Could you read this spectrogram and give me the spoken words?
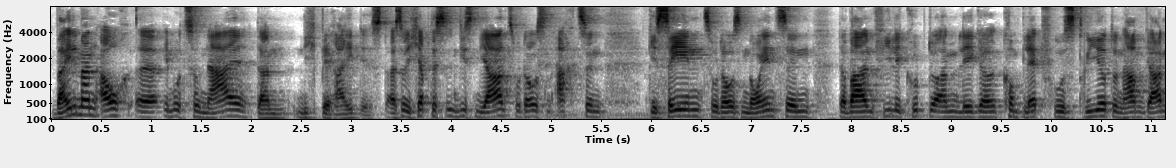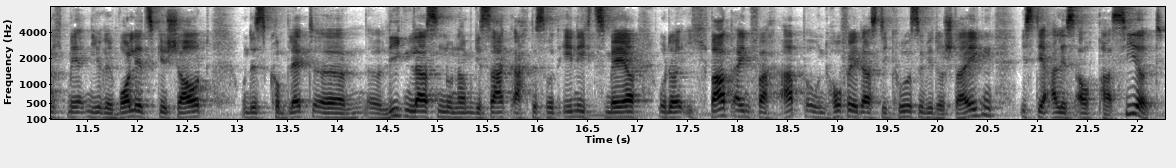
weil man auch äh, emotional dann nicht bereit ist. Also ich habe das in diesen Jahren 2018 gesehen, 2019, da waren viele Kryptoanleger komplett frustriert und haben gar nicht mehr in ihre Wallets geschaut und es komplett äh, liegen lassen und haben gesagt, ach, das wird eh nichts mehr oder ich warte einfach ab und hoffe, dass die Kurse wieder steigen. Ist ja alles auch passiert.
